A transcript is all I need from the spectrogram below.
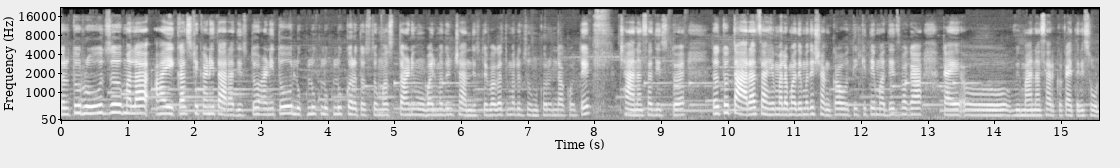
तर तो रोज मला हा एकाच ठिकाणी तारा दिसतो आणि तो लुकलुक लुकलुक करत असतो. मस्त आणि मोबाईलमधून छान दिसतोय. बघा तुम्हाला झूम करून दाखवते. छान असा दिसतोय. तर तो ताराच आहे. मला मध्ये मध्ये शंका होती की ते मध्येच बघा काय विमानासारखं काहीतरी सोड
